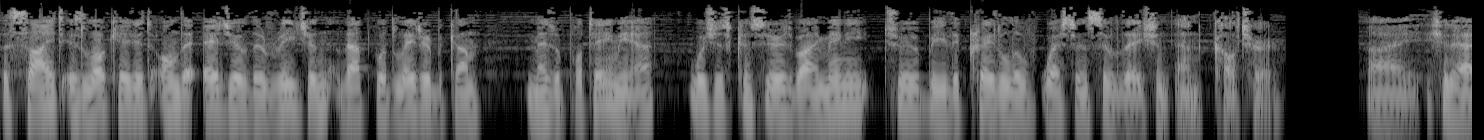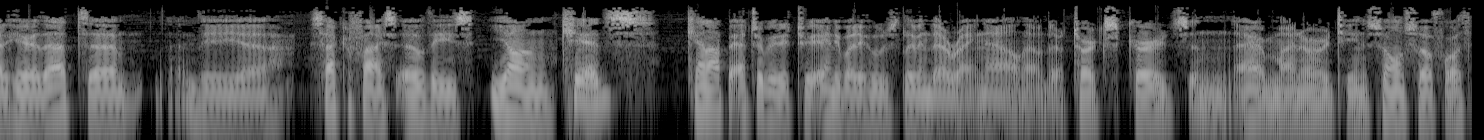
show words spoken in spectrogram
The site is located on the edge of the region that would later become Mesopotamia, which is considered by many to be the cradle of Western civilization and culture. I should add here that uh, the uh, sacrifice of these young kids cannot be attributed to anybody who's living there right now. now there are Turks, Kurds, and Arab minority, and so on and so forth.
